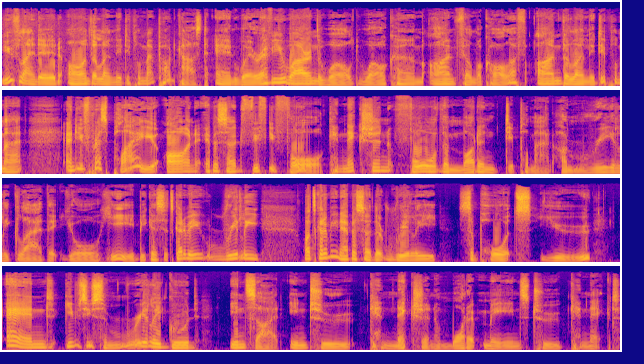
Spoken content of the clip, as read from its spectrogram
You've landed on the Lonely Diplomat podcast, and wherever you are in the world, welcome. I'm Phil McAuliffe. I'm the Lonely Diplomat, and you've pressed play on episode 54 Connection for the Modern Diplomat. I'm really glad that you're here because it's going to be really, well, it's going to be an episode that really supports you and gives you some really good insight into connection and what it means to connect.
